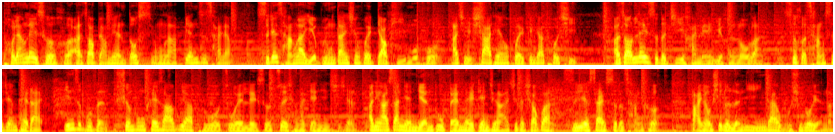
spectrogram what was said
头梁内侧和耳罩表面都使用了编织材料，时间长了也不用担心会掉皮磨破，而且夏天会更加透气。耳罩内饰的记忆海绵也很柔软，适合长时间佩戴。音质部分，旋风黑鲨 VR Pro 作为雷蛇最强的电竞旗舰，2023年年度北美电竞耳机的销冠，职业赛事的常客，打游戏的能力应该无需多言了。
